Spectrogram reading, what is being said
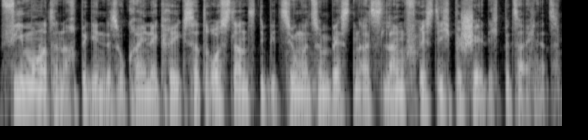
Vier Monate nach Beginn des Ukraine-Kriegs hat Russland die Beziehungen zum Westen als langfristig beschädigt bezeichnet.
